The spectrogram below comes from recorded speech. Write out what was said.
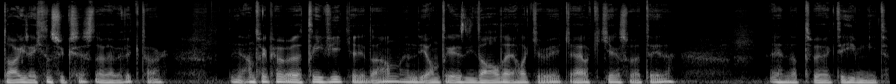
Daar is echt een succes. Dat werkt daar. In Antwerpen hebben we dat drie, vier keer gedaan. En die entrees die daalden elke week, elke keer als we dat deden. En dat werkte hier niet.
